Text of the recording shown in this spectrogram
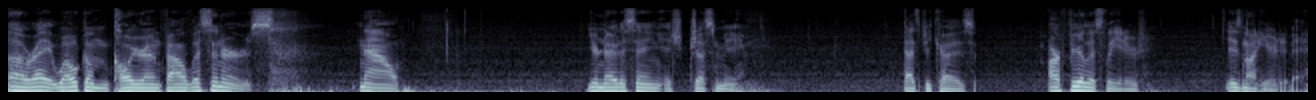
All right, welcome, call your own foul listeners. Now, you're noticing it's just me. That's because our fearless leader is not here today.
